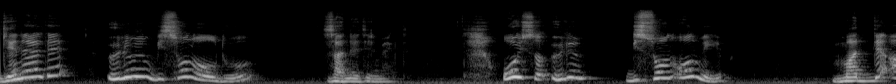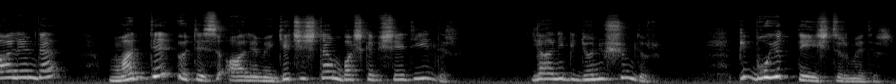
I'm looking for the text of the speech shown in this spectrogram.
Genelde ölümün bir son olduğu zannedilmekte. Oysa ölüm bir son olmayıp madde alemden madde ötesi aleme geçişten başka bir şey değildir. Yani bir dönüşümdür. Bir boyut değiştirmedir.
